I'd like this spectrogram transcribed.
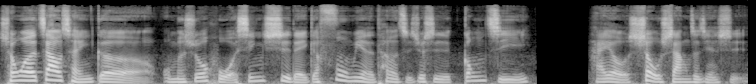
从而造成一个我们说火星式的一个负面的特质，就是攻击还有受伤这件事。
